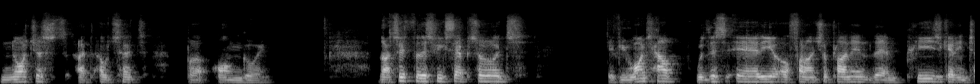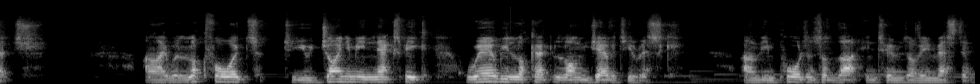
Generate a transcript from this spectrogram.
not just at outset, but ongoing. That's it for this week's episode. If you want help with this area of financial planning, then please get in touch. And I will look forward to you joining me next week where we look at longevity risk and the importance of that in terms of investing.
